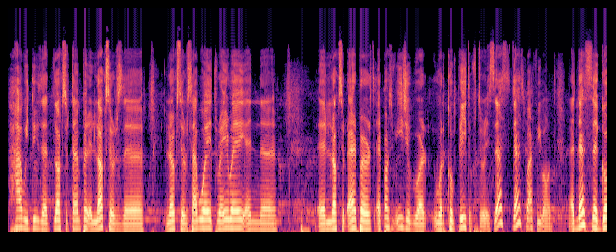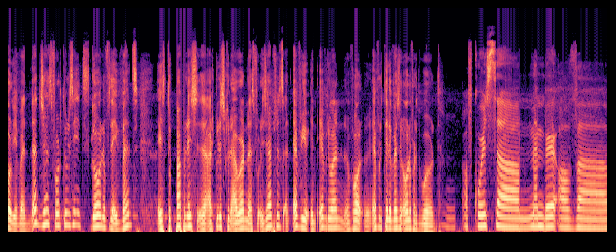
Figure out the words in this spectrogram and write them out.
how we do that Luxor Temple, uh, Luxor's the Luxor subway, railway, and uh, uh, Luxor airport. Airports of Egypt were were complete of tourists. That's that's what we want, and that's the goal of the event. Not just for tourism. It's goal of the event is to publish uh, archaeological awareness for Egyptians and every in everyone every television all over the world. Of course, uh, member of uh,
